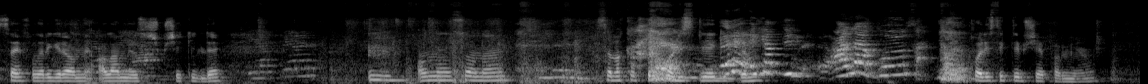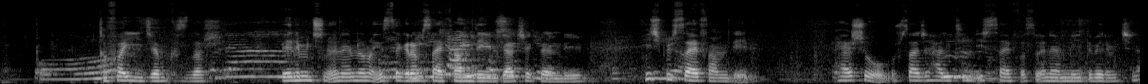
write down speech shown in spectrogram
Sayfaları geri almaya, alamıyoruz hiçbir şekilde. Ondan sonra sabah kalktım polisliğe gittim. Polislik de bir şey yapamıyor. Kafayı yiyeceğim kızlar. Benim için önemli olan Instagram sayfam değil. Gerçekten değil. Hiçbir sayfam değil. Her şey olur. Sadece Halit'in iş sayfası önemliydi benim için.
